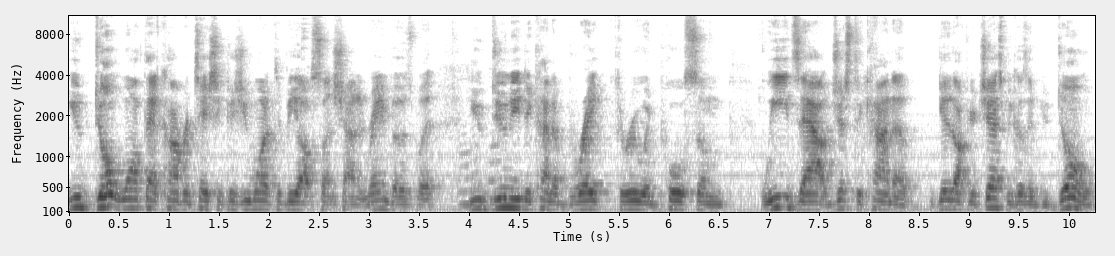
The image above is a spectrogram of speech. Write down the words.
you don't want that confrontation because you want it to be all sunshine and rainbows, but you do need to kind of break through and pull some weeds out just to kind of get it off your chest because if you don't,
